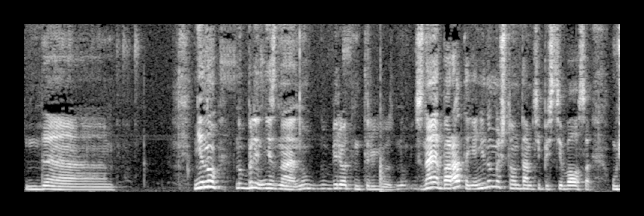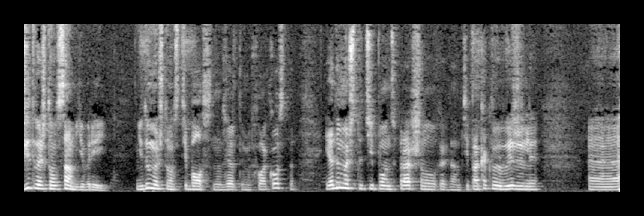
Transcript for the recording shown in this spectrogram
Да. Не, ну, ну, блин, не знаю, ну, ну, берет интервью. Ну, зная Барата, я не думаю, что он там, типа, стебался, учитывая, что он сам еврей. Не думаю, что он стебался над жертвами Холокоста. Я думаю, что, типа, он спрашивал, как там, типа, а как вы выжили? Э,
